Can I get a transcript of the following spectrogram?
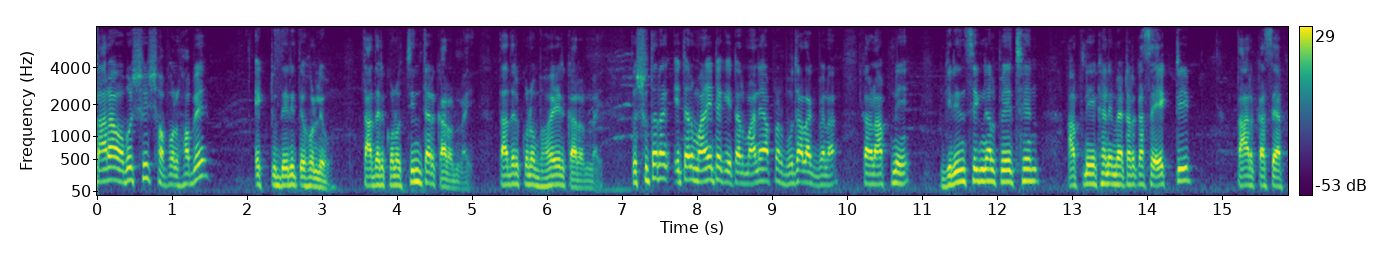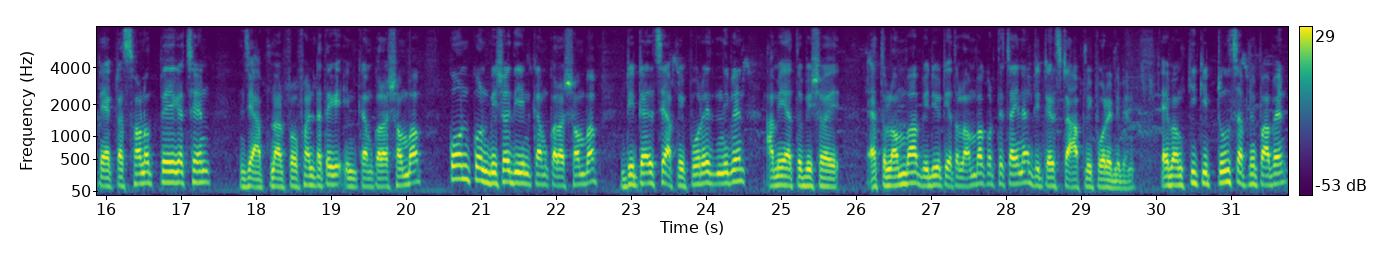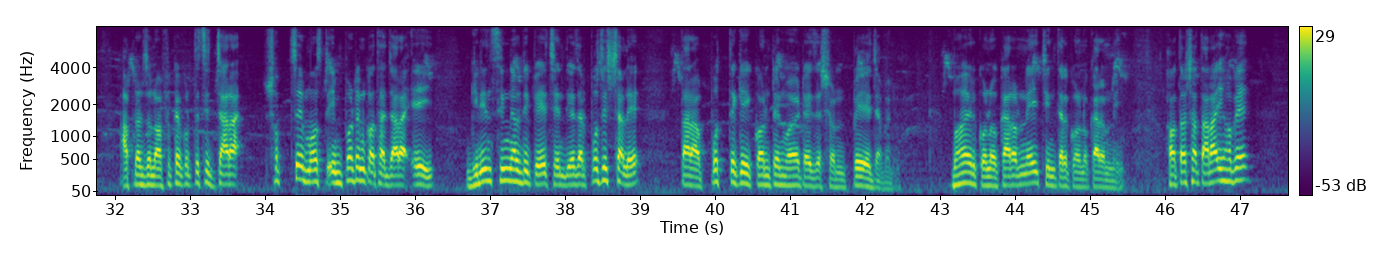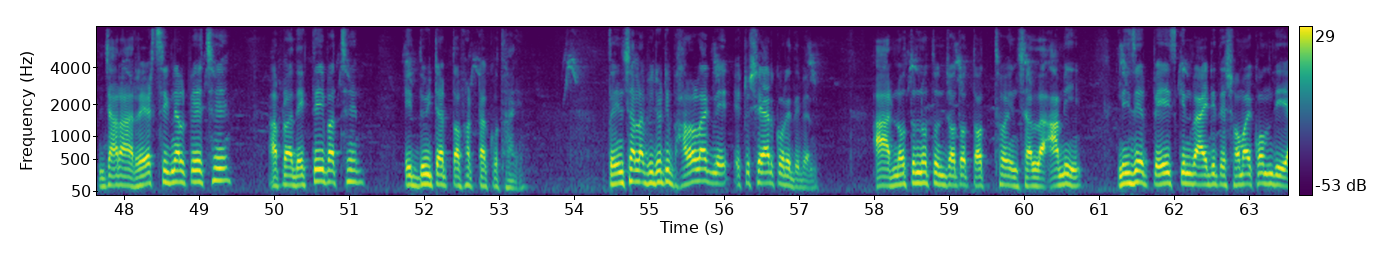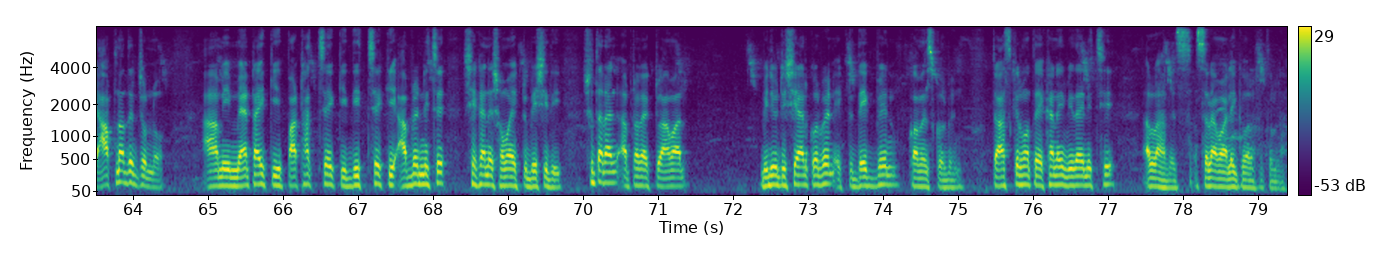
তারা অবশ্যই সফল হবে একটু দেরিতে হলেও। তাদের কোনো চিন্তার কারণ নাই, তাদের কোনো ভয়ের কারণ নাই। তো সুতরাং এটার মানেটা কি? এটার মানে আপনার বোঝা লাগবে না। কারণ আপনি গ্রিন সিগন্যাল পেয়েছেন, আপনি এখানে ম্যাটার কাছে অ্যাক্টিভ তার কাছে আপনি একটা সনদ পেয়ে গেছেন যে আপনার প্রোফাইলটা থেকে ইনকাম করা সম্ভব। কোন কোন বিষয় দিয়ে ইনকাম করা সম্ভব ডিটেলসে আপনি পড়ে নেবেন। আমি এত বিষয়ে এত লম্বা, ভিডিওটি এত লম্বা করতে চাই না ডিটেলসটা আপনি পড়ে নেবেন। এবং কি কি টুলস আপনি পাবেন, আপনার জন্য অপেক্ষা করতেছি। যারা সবচেয়ে মোস্ট ইম্পর্টেন্ট কথা, যারা এই গ্রিন সিগন্যালটি পেয়েছেন দু হাজার পঁচিশ সালে, তারা প্রত্যেকেই কন্টেন্ট মনিটাইজেশন পেয়ে যাবেন। ভয়ের কোনো কারণ নেই, চিন্তার কোনো কারণ নেই। হতাশা তারাই হবে। যারা রেড সিগন্যাল পেয়েছে, আপনারা দেখতেই পাচ্ছেন, এই দুইটার তফাৎটা কোথায়? তো ইনশাল্লাহ ভিডিওটি ভালো লাগলে একটু শেয়ার করে দেবেন। আর নতুন নতুন যত তথ্য ইনশাল্লাহ আমি নিজের পেজ কিংবা আইডিতে সময় কম দিয়ে আপনাদের জন্য আমি ম্যাটাই কি পাঠাচ্ছে, কি দিচ্ছে, কি আপডেট নিচ্ছে, সেখানে সময় একটু বেশি দিই। সুতরাং আপনারা একটু আমার ভিডিওটি শেয়ার করবেন, একটু দেখবেন কমেন্টস করবেন। তো আজকের মতো এখানেই বিদায় নিচ্ছি। আল্লাহ হাফেজ। আসসালামু আলাইকুম রহমতুল্লাহ।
